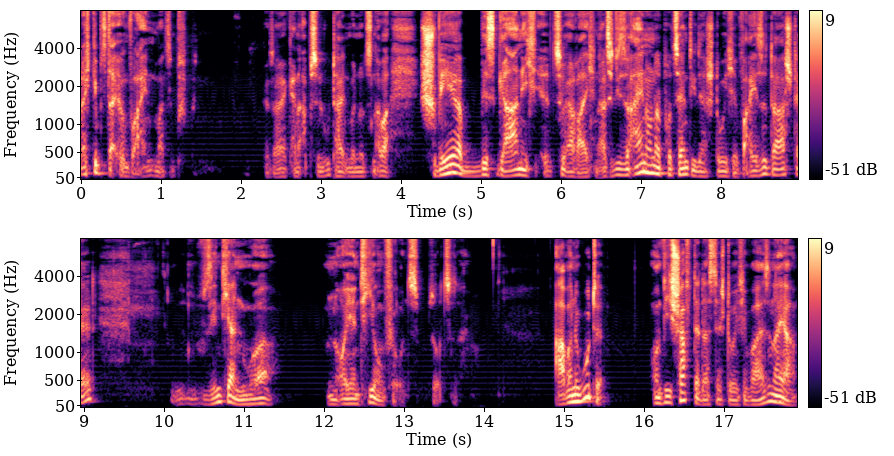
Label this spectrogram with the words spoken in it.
Vielleicht gibt es da irgendwo einen, ich soll ja keine Absolutheiten benutzen, aber schwer bis gar nicht äh, zu erreichen. Also diese 100 Prozent, die der stoische Weise darstellt, sind ja nur Eine Orientierung für uns, sozusagen. Aber eine gute. Und wie schafft er das, der Weise? Naja,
